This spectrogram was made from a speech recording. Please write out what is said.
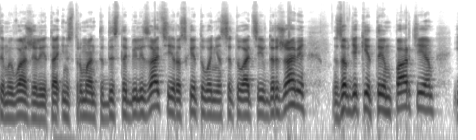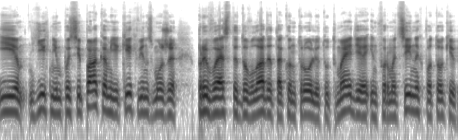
матиме важелі та інструменти дестабілізації, розхитування ситуації в державі завдяки тим партіям і їхнім посіпакам, яких він зможе привести до влади та контролю тут медіа, інформаційних потоків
